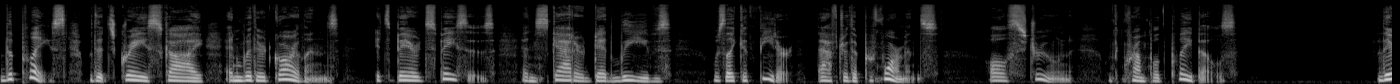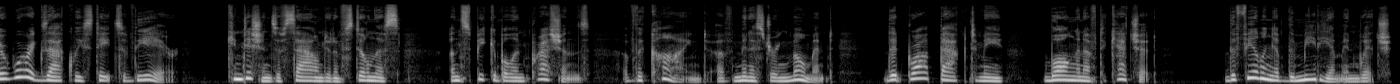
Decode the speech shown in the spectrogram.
The place, with its grey sky and withered garlands, its bared spaces and scattered dead leaves, was like a theatre after the performance, all strewn with crumpled playbills. There were exactly states of the air, conditions of sound and of stillness, unspeakable impressions of the kind of ministering moment that brought back to me, long enough to catch it, the feeling of the medium in which,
